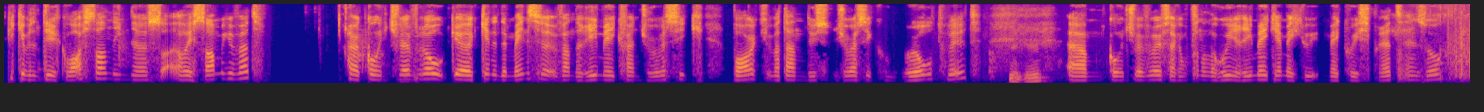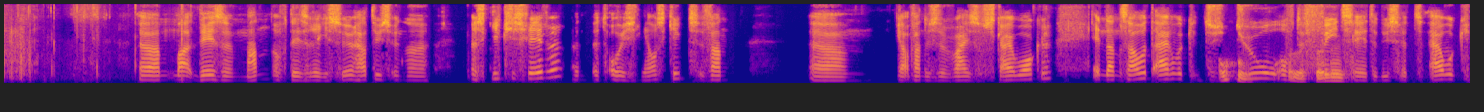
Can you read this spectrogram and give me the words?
ik heb het hier klaarstaan in uh, allee, samengevat. Eh, Colin Trevorrow eh, kennen de mensen van de remake van Jurassic Park, wat dan dus Jurassic World werd. Ehm Colin Trevorrow heeft dat ook van een goede remake hè, met, met Chris Pratt en zo. Ehm, maar deze man, of deze regisseur, had dus een, eh, een script geschreven, het origineel script van, ehm, ja, van dus The Rise of Skywalker. En dan zou het eigenlijk Oh, Duel of the Fates heten. Dus het, eigenlijk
